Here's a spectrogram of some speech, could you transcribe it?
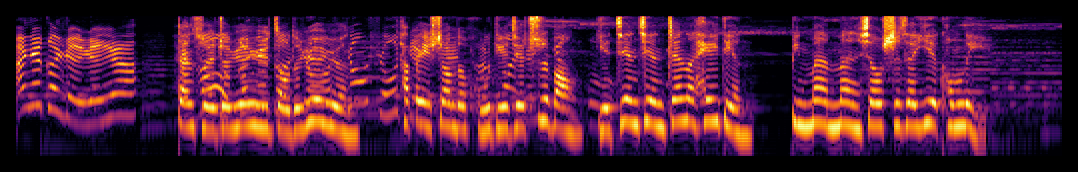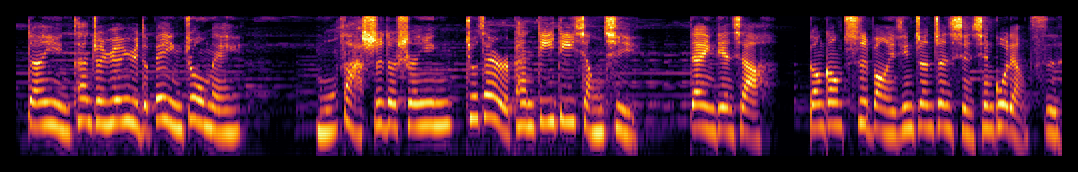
那个蕾蕾呀。但随着渊羽走得越远，他背上的蝴蝶结翅膀也渐渐沾了黑点。并慢慢消失在夜空里。丹影看着渊羽的背影，皱眉。魔法师的声音就在耳畔低低响起：“丹影殿下，刚刚翅膀已经真正显现过两次，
